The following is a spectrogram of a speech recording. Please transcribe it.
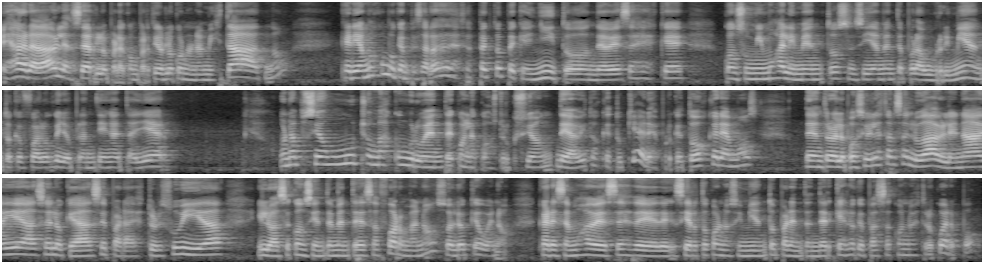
es agradable hacerlo para compartirlo con una amistad, ¿no? Queríamos como que empezar desde este aspecto pequeñito, donde a veces es que consumimos alimentos sencillamente por aburrimiento, que fue algo que yo planteé en el taller. Una opción mucho más congruente con la construcción de hábitos que tú quieres, porque todos queremos dentro de lo posible estar saludable. Nadie hace lo que hace para destruir su vida y lo hace conscientemente de esa forma, ¿no? Solo que, bueno, carecemos a veces de, cierto conocimiento para entender qué es lo que pasa con nuestro cuerpo.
